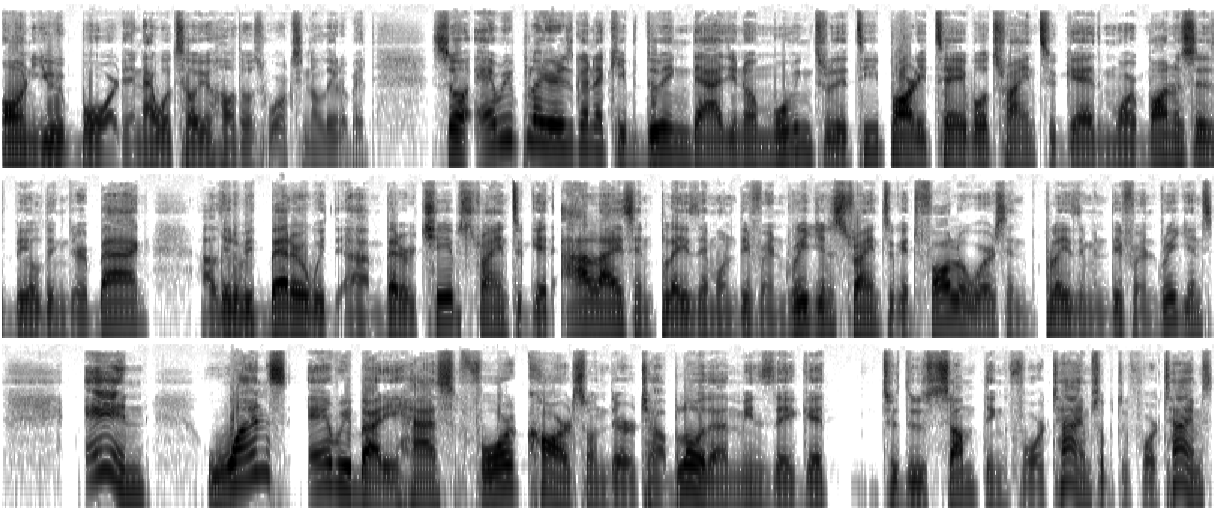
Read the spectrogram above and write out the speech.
on your board and i will tell you how those works in a little bit so every player is going to keep doing that you know moving through the tea party table trying to get more bonuses building their bag a little bit better with uh, better chips trying to get allies and place them on different regions trying to get followers and place them in different regions and once everybody has four cards on their tableau, that means they get to do something four times, up to four times,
